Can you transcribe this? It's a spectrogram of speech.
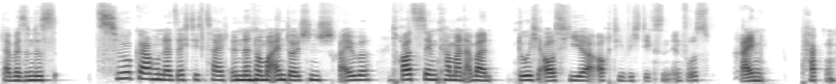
Dabei sind es circa 160 Zeichen in der normalen deutschen Schreibe. Trotzdem kann man aber durchaus hier auch die wichtigsten Infos reinpacken.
